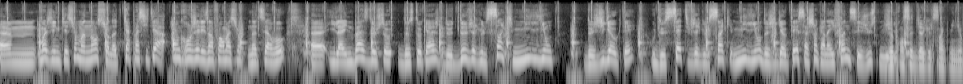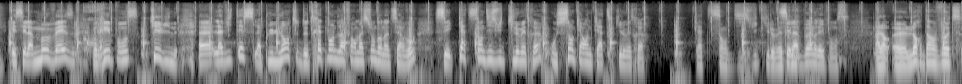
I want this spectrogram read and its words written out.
Euh, moi j'ai une question maintenant sur notre capacité à engranger les informations. Notre cerveau, euh, il a une base de, stockage de 2,5 millions de gigaoctets ou de 7,5 millions de gigaoctets, sachant qu'un iPhone c'est juste 1000. Je prends 7,5 millions. Et c'est la mauvaise réponse, Kevin. Euh, la vitesse la plus lente de traitement de l'information dans notre cerveau, c'est 418 km/h ou 144 km/h. 418 km. C'est la bonne réponse. Alors, euh, lors d'un vote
